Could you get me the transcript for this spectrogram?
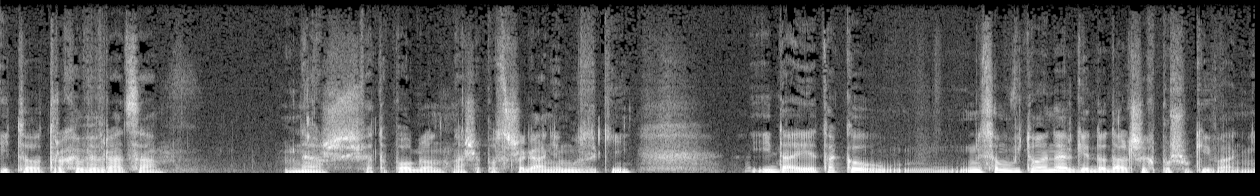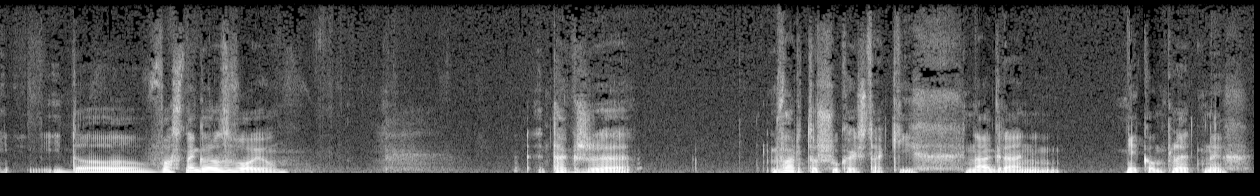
i to trochę wywraca nasz światopogląd, nasze postrzeganie muzyki i daje taką niesamowitą energię do dalszych poszukiwań i do własnego rozwoju. Także warto szukać takich nagrań niekompletnych,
